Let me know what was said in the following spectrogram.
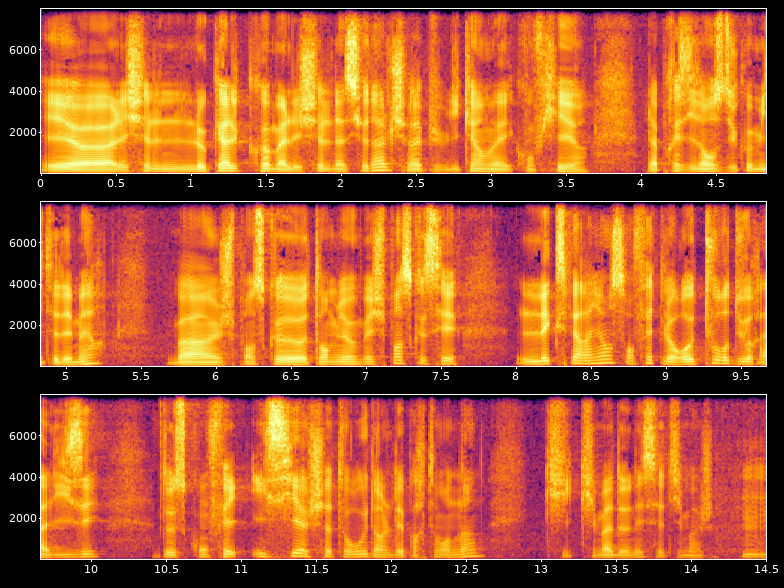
Et euh, à l'échelle locale comme à l'échelle nationale, chez Républicain m'avait confié euh, la présidence du comité des maires. Ben, je pense que tant mieux. Mais je pense que c'est l'expérience, en fait, le retour du réalisé de ce qu'on fait ici à Châteauroux, dans le département de l'Inde, qui, qui m'a donné cette image. Hmm.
